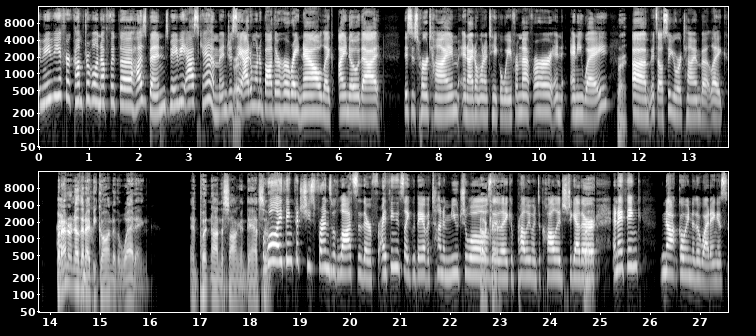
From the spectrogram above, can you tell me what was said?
maybe if you're comfortable enough with the husband, maybe ask him and just say, I don't want to bother her right now. Like, I know that this is her time and I don't want to take away from that for her in any way. right Um, it's also your time, but like, but i I'm- don't know that i'd be going to the wedding and putting on the song and dance of, Well, I think that she's friends with lots of their. fr- I think it's like they have a ton of mutuals. Okay. They like probably went to college together, Right. and I think not going to the wedding is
